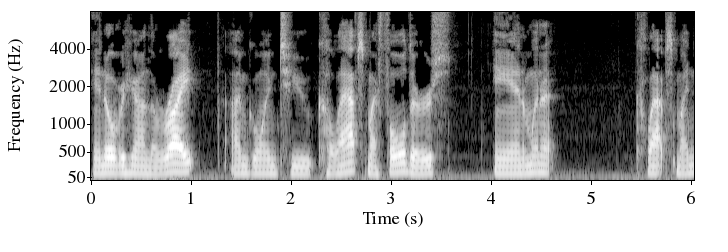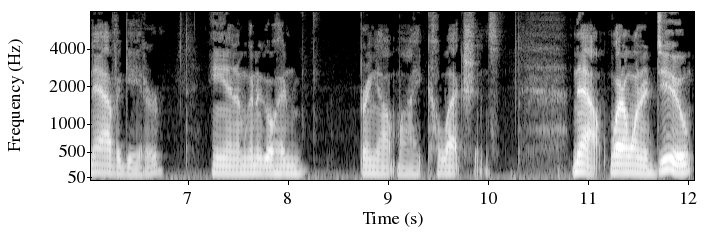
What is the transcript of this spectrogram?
And over here on the right, I'm going to collapse my folders and I'm going to collapse my navigator and I'm going to go ahead and bring out my collections. Now, what I want to do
